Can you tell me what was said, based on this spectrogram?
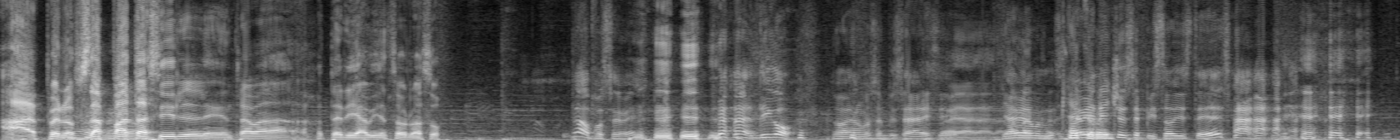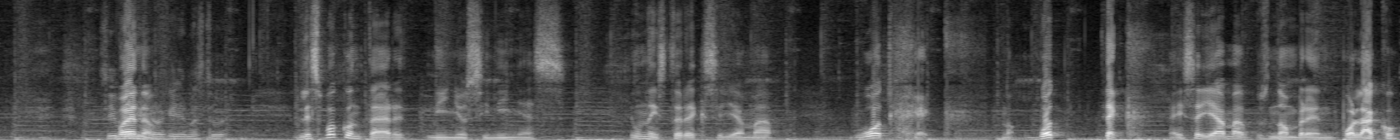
ah, pero No, Zapata no. sí le entraba a jotería bien sabroso. No, pues se ve. Digo, no vamos a empezar ese. No, no, no, no, ¿Ya, habían, no, ya habían Ah, hecho ese episodio ustedes? sí, Bueno. bueno. Creo que yo no estuve. Les voy a contar, niños y niñas, una historia que se llama Wotek. No, Wotek. Ahí se llama, pues, nombre en polaco.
